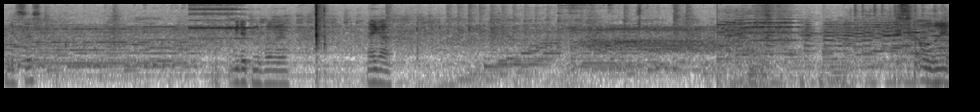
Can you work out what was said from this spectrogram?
Und jetzt ist wieder keine mehr. Na egal. Sauräte.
